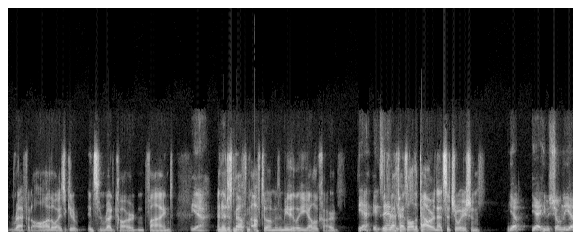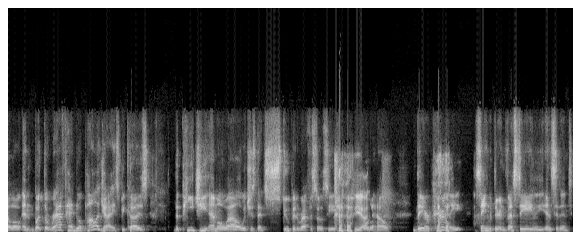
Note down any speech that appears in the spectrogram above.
ref at all, otherwise you get an instant red card and fined. Yeah, and then just mouthing off to him is immediately yellow card. Yeah, exactly. The ref has all the power in that situation. Yep. Yeah, he was shown the yellow, and but the ref had to apologize because the PGMOL, which is that stupid ref association, yeah. go to hell. They are apparently saying that they're investigating the incident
